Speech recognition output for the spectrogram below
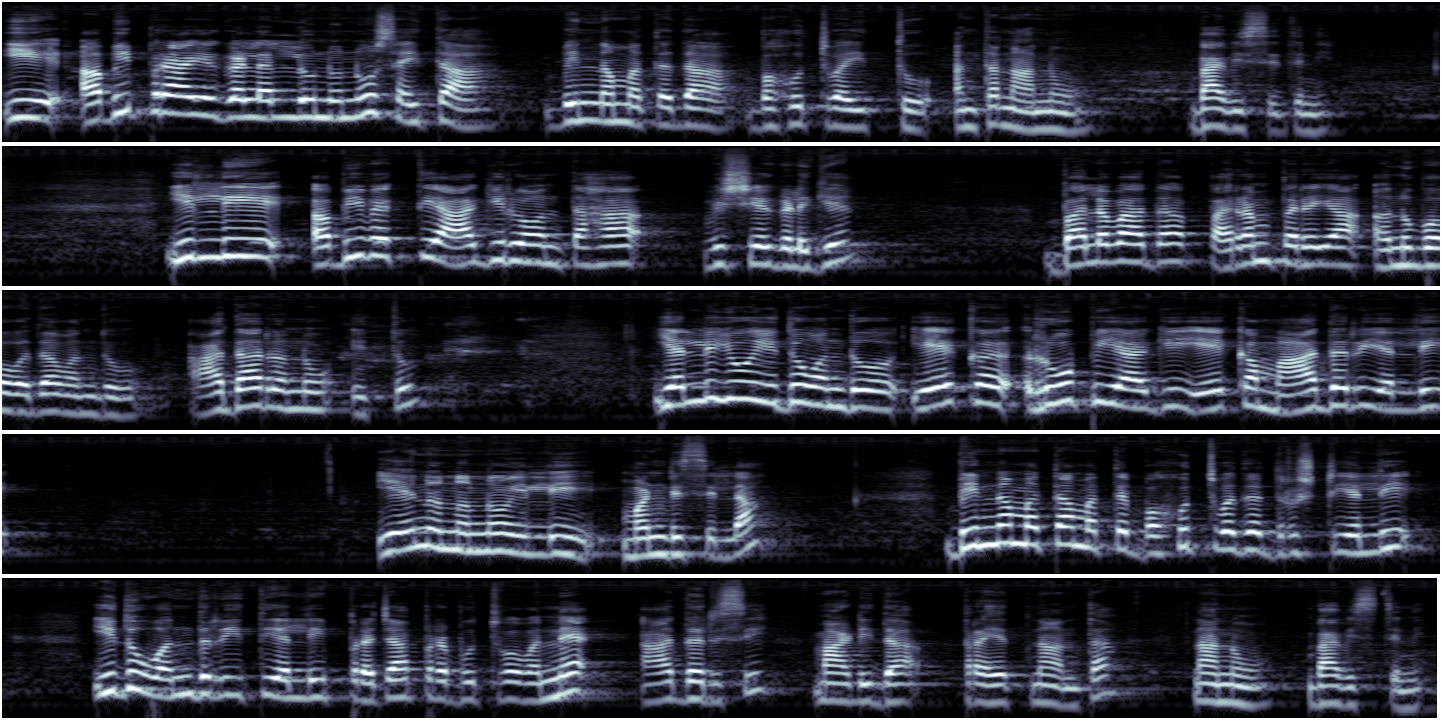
ಈ ಅಭಿಪ್ರಾಯಗಳಲ್ಲೂ ಸಹಿತ ಭಿನ್ನಮತದ ಬಹುತ್ವ ಇತ್ತು ಅಂತ ನಾನು ಭಾವಿಸಿದ್ದೀನಿ. ಇಲ್ಲಿ ಅಭಿವ್ಯಕ್ತಿ ಆಗಿರುವಂತಹ ವಿಷಯಗಳಿಗೆ ಬಲವಾದ ಪರಂಪರೆಯ ಅನುಭವದ ಒಂದು ಆಧಾರನೂ ಇತ್ತು. ಎಲ್ಲಿಯೂ ಇದು ಒಂದು ಏಕರೂಪಿಯಾಗಿ ಏಕ ಮಾದರಿಯಲ್ಲಿ ಏನನ್ನೂ ಇಲ್ಲಿ ಮಂಡಿಸಿಲ್ಲ. ಭಿನ್ನಮತ ಮತ್ತು ಬಹುತ್ವದ ದೃಷ್ಟಿಯಲ್ಲಿ ಇದು ಒಂದು ರೀತಿಯಲ್ಲಿ ಪ್ರಜಾಪ್ರಭುತ್ವವನ್ನೇ ಆಧರಿಸಿ ಮಾಡಿದ ಪ್ರಯತ್ನ ಅಂತ ನಾನು ಭಾವಿಸ್ತೀನಿ.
